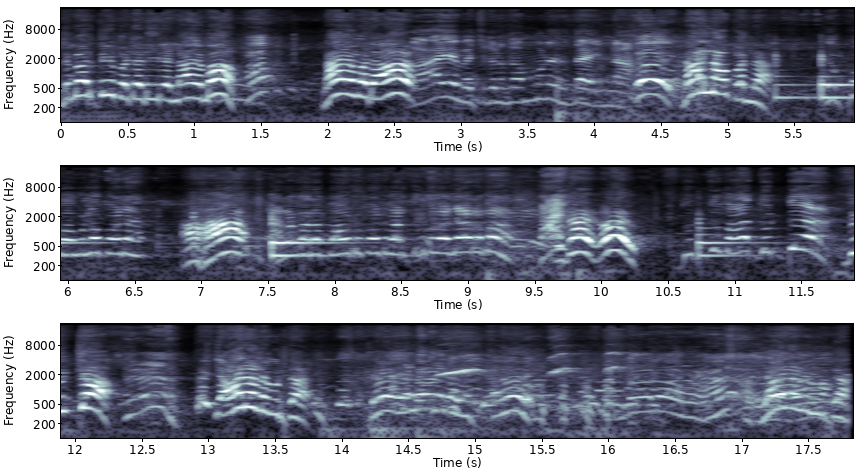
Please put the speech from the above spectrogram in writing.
இந்த மாதிரி தீ பட்டு அடிக்கிற நியாயமா? நியாயமாடா? வாயை வச்சுக்கணும் கம்முன்னு இருந்தா என்ன? ஏய் நான் என்ன பண்ணேன்? உள்ள போனேன்? ஆஹா. பவுடர் போட்டு வரத்துக்கு நேரமா. துட்டுமா துட்டு? டேய், யாரால கொடுத்தா? யாரால கொடுத்தா?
